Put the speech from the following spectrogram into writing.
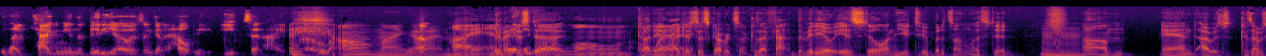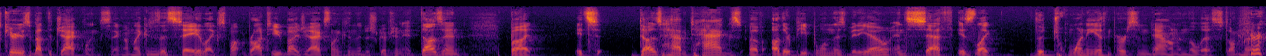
like tagging me in the video isn't going to help me eat tonight, bro. Like, oh my god. I am Can I just uh, blown cut away. in? I just discovered something because I found the video is still on YouTube, but it's unlisted. Mhm. Um, and I was because I was curious about the Jack Links thing. I'm like, does this mm. say like sp- brought to you by Jack's Link in the description? It doesn't, but it's does have tags of other people in this video, and Seth is like the twentieth person down in the list on the,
